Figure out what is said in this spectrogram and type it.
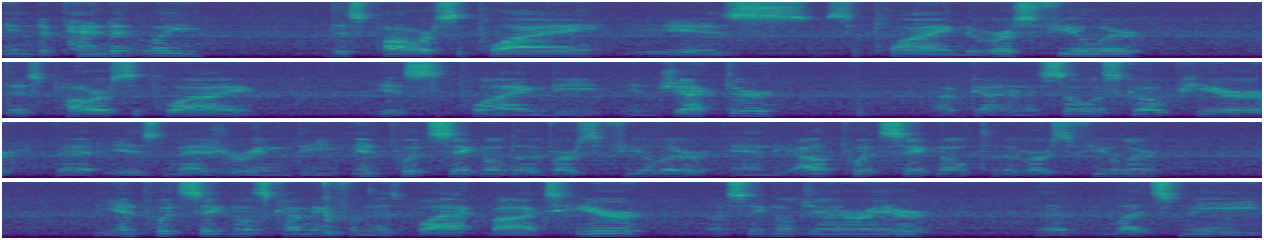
independently. This power supply is supplying the VersaFueler. This power supply is supplying the injector. I've got an oscilloscope here that is measuring the input signal to the VersaFueler and the output signal to the VersaFueler. The input signal is coming from this black box here, a signal generator that lets me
